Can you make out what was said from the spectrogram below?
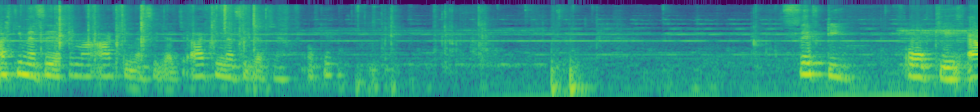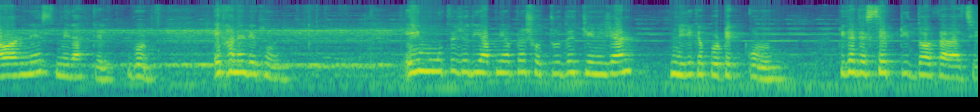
আর কি মেসেজ আছে মা? আর কি মেসেজ আছে? আর কি মেসেজ আছে? Okay safety okay awareness miracle good এখানে দেখুন, এই মুহূর্তে যদি আপনি আপনার শত্রুদের চিনে যান, নিজেকে প্রোটেক্ট করুন, ঠিক আছে? সেফটির দরকার আছে।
